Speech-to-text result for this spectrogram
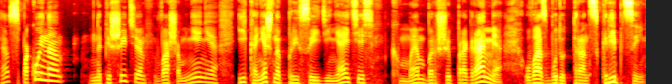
Да? Спокойно напишите ваше мнение и, конечно, присоединяйтесь к membership программе. У вас будут транскрипции,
